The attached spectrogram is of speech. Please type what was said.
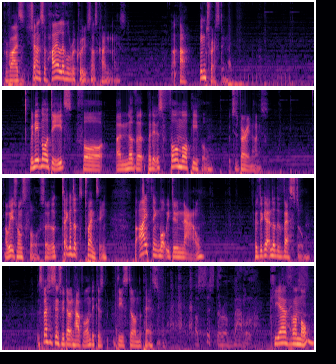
provides a chance of higher level recruits. That's kind of nice. Ah, interesting. We need more deeds for another, but it was four more people, which is very nice. Oh, each one's four, so it'll take us up to 20. But I think what we do now is we get another Vestal. Especially since we don't have one, because Dee's still on the piss. A sister of battle. Kiev Ramon.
